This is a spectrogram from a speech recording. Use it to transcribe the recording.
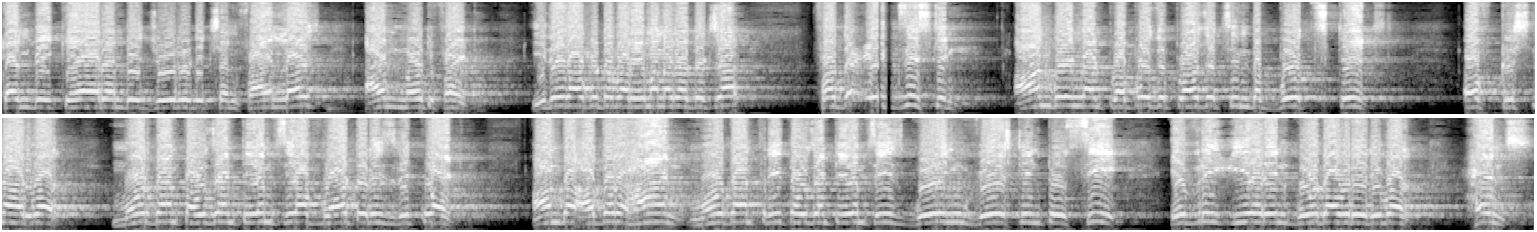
can be KRMB jurisdiction finalized and notified. ఇదే కాకుండా వారు ఏమన్నారు అధ్యక్ష for the existing ongoing and proposed projects in the both states of Krishna River, more than 1000 TMC of water is required. On the other hand, more than 3000 TMC is going waste into sea every year in Godavari River. Hence,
